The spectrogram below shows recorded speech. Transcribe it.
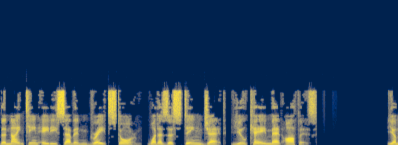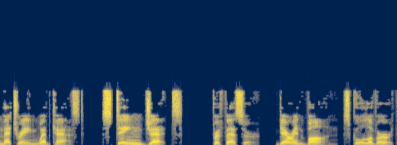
the 1987 Great Storm, What is a Sting Jet, UK Met Office. Eumedion webcast, "'Sting Jets' Professor. Geraint Vaughan, School of Earth,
